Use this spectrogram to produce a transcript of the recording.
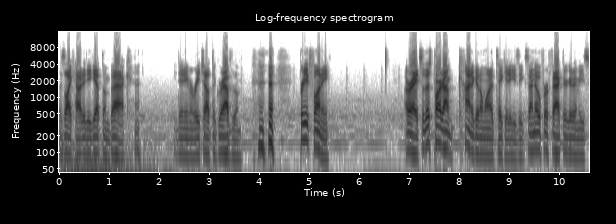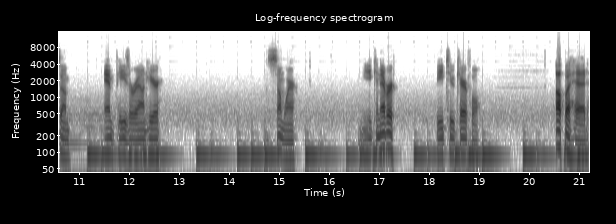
it's like, how did he get them back? he didn't even reach out to grab them. Pretty funny. Alright, so this part I'm kind of going to want to take it easy, because I know for a fact there are going to be some MPs around here. Somewhere. You can never be too careful. Up ahead.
